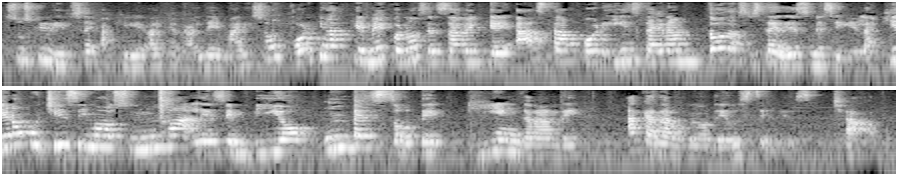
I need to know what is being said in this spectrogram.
suscribirse aquí al canal de Marisol. Porque las que me conocen saben que hasta por Instagram todas ustedes me siguen. Las quiero muchísimo. Les envío un besote bien grande a cada uno de ustedes. Chao.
